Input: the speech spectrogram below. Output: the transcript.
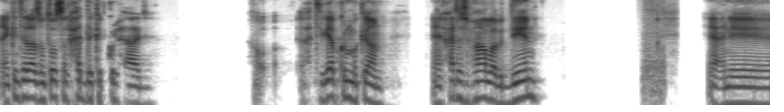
انك انت لازم توصل حدك بكل حاجة. حتلقاه بكل مكان. يعني حتى سبحان الله بالدين يعني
